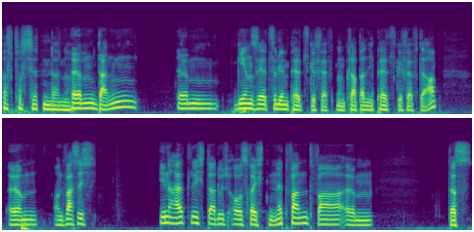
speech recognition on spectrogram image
was passiert denn dann noch? Ähm, dann ähm, gehen sie jetzt zu den Pelzgeschäften und klappern die Pelzgeschäfte ab. Ähm, und was ich inhaltlich da durchaus recht nett fand, war, ähm, dass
